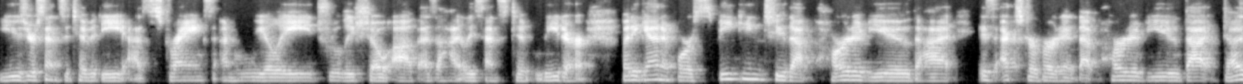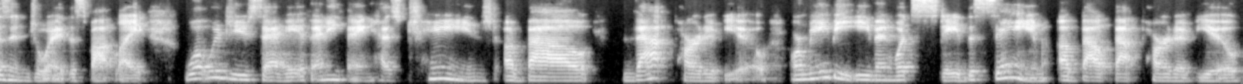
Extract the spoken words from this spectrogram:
use your sensitivity as strengths and really truly show up as a highly sensitive leader. But again, if we're speaking to that part of you that is extroverted, that part of you that does enjoy the spotlight, what would you say, if anything, has changed about that part of you, or maybe even what stayed the same about that part of you,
